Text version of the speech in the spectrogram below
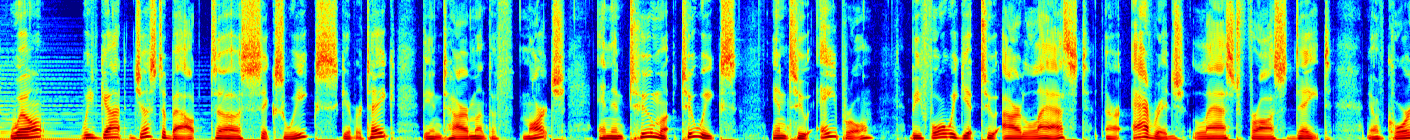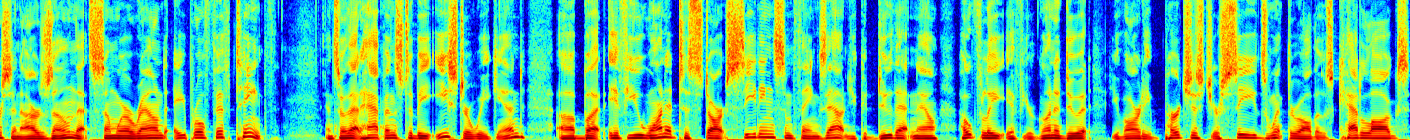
well, we've got just about uh, six weeks, give or take, the entire month of March, and then two, mo- two weeks into April before we get to our last, our average last frost date. Now, of course, in our zone, that's somewhere around April 15th. And so that happens to be Easter weekend. Uh, but if you wanted to start seeding some things out, you could do that now. Hopefully, if you're going to do it, you've already purchased your seeds, went through all those catalogs.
